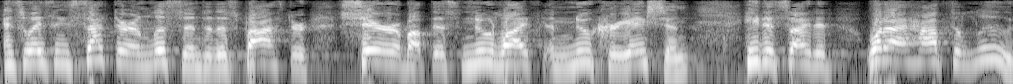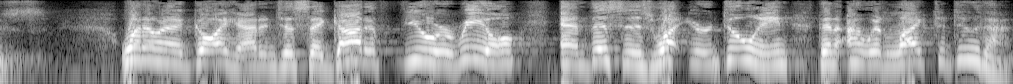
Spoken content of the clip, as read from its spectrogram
And so as he sat there and listened to this pastor share about this new life and new creation, he decided, what do I have to lose? Why don't I go ahead and just say, God, if you are real and this is what you're doing, then I would like to do that.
